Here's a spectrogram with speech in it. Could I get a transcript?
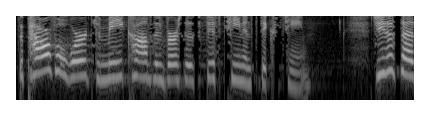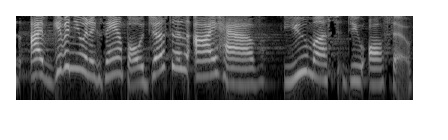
The powerful word to me comes in verses 15 and 16. Jesus says, I've given you an example, just as I have, you must do also.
